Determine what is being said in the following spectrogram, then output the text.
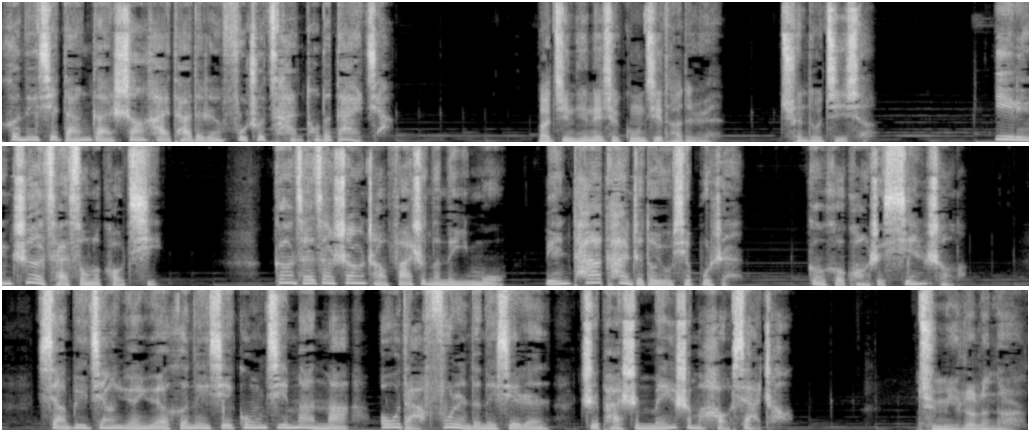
和那些胆敢伤害他的人付出惨痛的代价。把今天那些攻击他的人，全都记下。易林这才松了口气。刚才在商场发生的那一幕，连他看着都有些不忍，更何况是先生了。想必江媛媛和那些攻击、谩骂、殴打夫人的那些人，只怕是没什么好下场。去米乐乐那儿。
